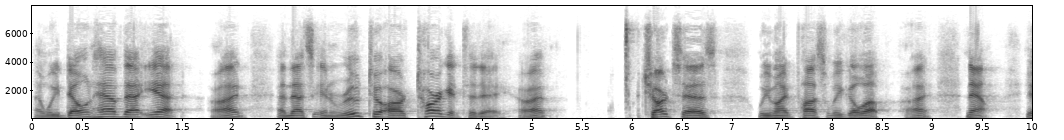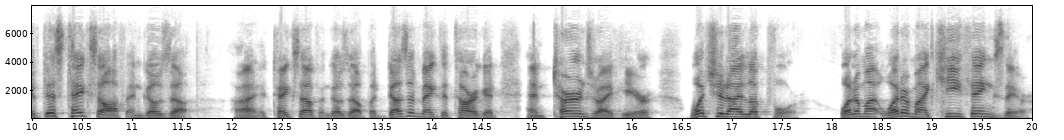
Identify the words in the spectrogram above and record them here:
And we don't have that yet. All right. And that's en route to our target today. All right. Chart says we might possibly go up. All right. Now, if this takes off and goes up, all right, it takes off and goes up, but doesn't make the target and turns right here. What should I look for? What am I? What are my key things there?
